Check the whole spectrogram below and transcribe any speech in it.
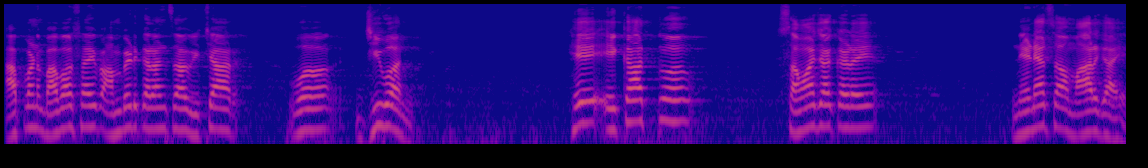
आपण बाबासाहेब आंबेडकरांचा विचार व जीवन हे एकात्म समाजाकडे नेण्याचा मार्ग आहे.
